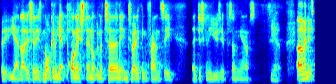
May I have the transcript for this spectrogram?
but it, yeah, like I said, it's not going to get polished. They're not going to turn it into anything fancy. They're just going to use it for something else. Yeah, um, and it's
